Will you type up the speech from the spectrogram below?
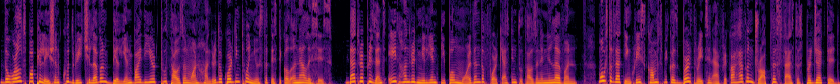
The world's population could reach 11 billion by the year 2100 according to a new statistical analysis. That represents 800 million people more than the forecast in 2011. Most of that increase comes because birth rates in Africa haven't dropped as fast as projected.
